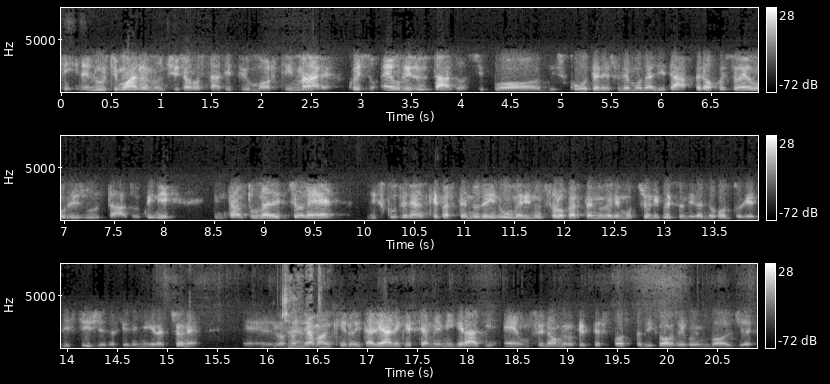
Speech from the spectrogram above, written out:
sì, nell'ultimo anno non ci sono stati più morti in mare. Questo è un risultato, si può discutere sulle modalità, però questo è un risultato. Quindi intanto una lezione è discutere anche partendo dai numeri, non solo partendo dalle emozioni. Questo mi rendo conto che è difficile perché l'immigrazione, eh, lo certo. sappiamo anche noi italiani che siamo emigrati, è un fenomeno che per forza di cose coinvolge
